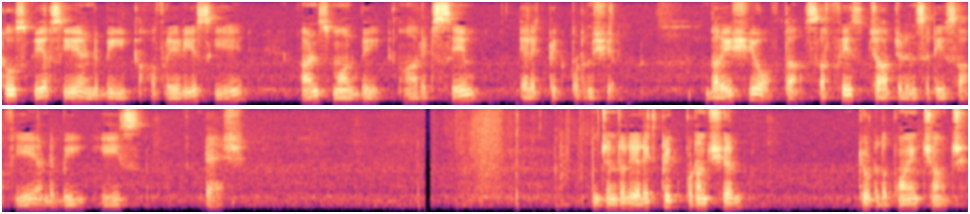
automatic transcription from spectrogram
two spheres A and B of radius A and small b are at same electric potential. The ratio of the surface charge densities of A and B is dash. Generally electric potential due to the point charge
